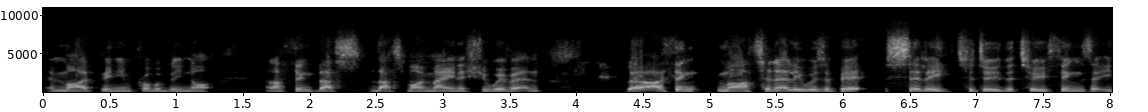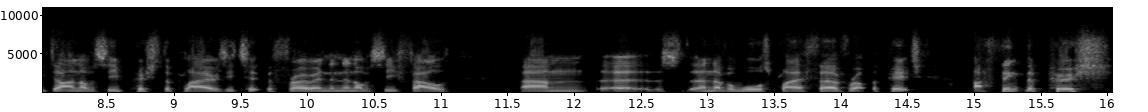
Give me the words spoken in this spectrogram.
In my opinion, probably not. And I think that's that's my main issue with it. And look, I think Martinelli was a bit silly to do the two things that he done. Obviously, he pushed the player as he took the throw in, and then obviously fouled um, uh, another Wolves player further up the pitch. I think the push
